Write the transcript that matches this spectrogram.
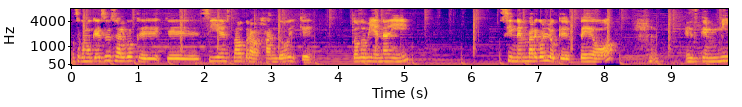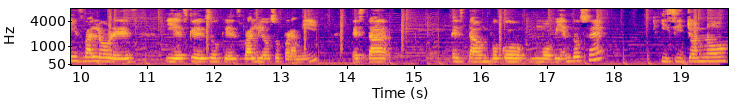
o sea, como que eso es algo que, que sí he estado trabajando y que todo bien ahí, sin embargo, lo que veo es que mis valores y es que eso que es valioso para mí está, está un poco moviéndose. Y si yo no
